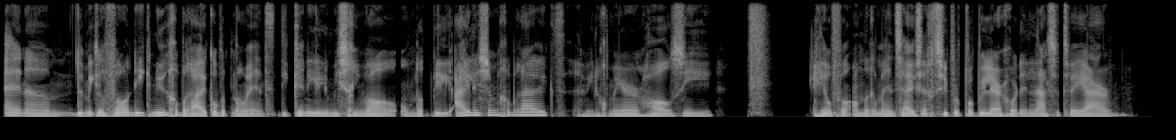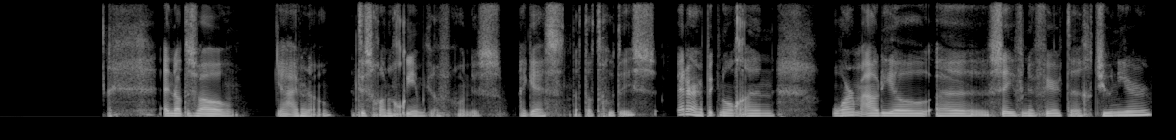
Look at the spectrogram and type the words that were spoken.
en um, de microfoon die ik nu gebruik op het moment, die kennen jullie misschien wel omdat Billie Eilish hem gebruikt. En wie nog meer, Halsey. Heel veel andere mensen. Hij is echt super populair geworden in de laatste twee jaar. En dat is wel, ja, I don't know. Het is gewoon een goede microfoon, dus I guess dat dat goed is. Verder heb ik nog een Warm Audio uh, eh, 47 Junior.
